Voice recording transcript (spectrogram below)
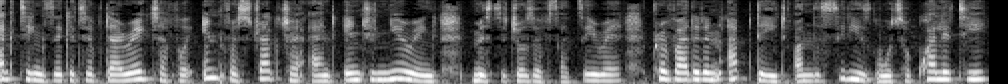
Acting Executive Director for Infrastructure and Engineering, Mr. Joseph Tsatsire, provided an update on the city's water quality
